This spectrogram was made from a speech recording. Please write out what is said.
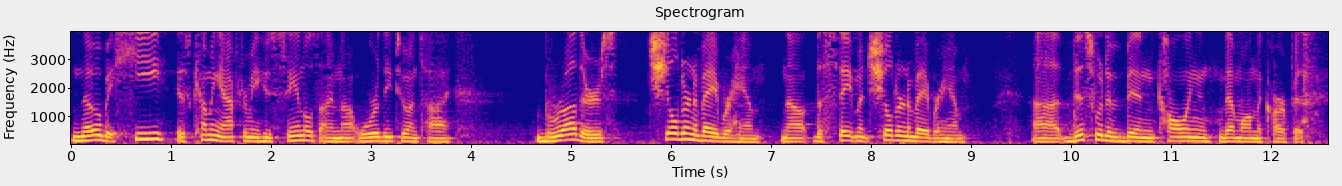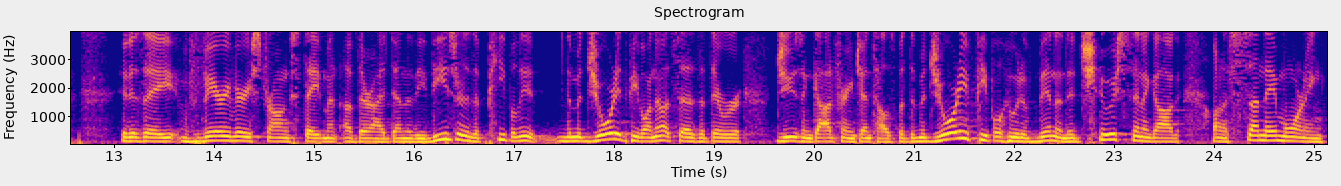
No, but he is coming after me whose sandals I am not worthy to untie. Brothers, children of Abraham. Now, the statement children of Abraham uh, this would have been calling them on the carpet. It is a very, very strong statement of their identity. These are the people, the, the majority of the people, I know it says that there were Jews and God fearing Gentiles, but the majority of people who would have been in a Jewish synagogue on a Sunday morning,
